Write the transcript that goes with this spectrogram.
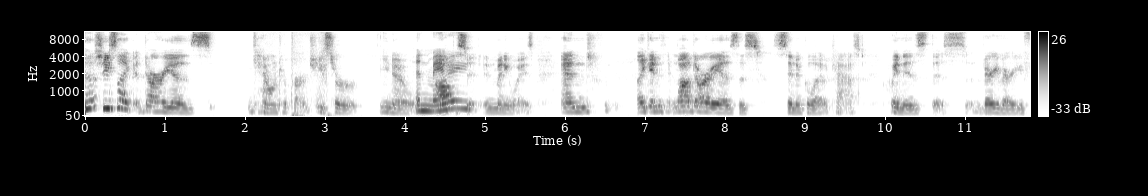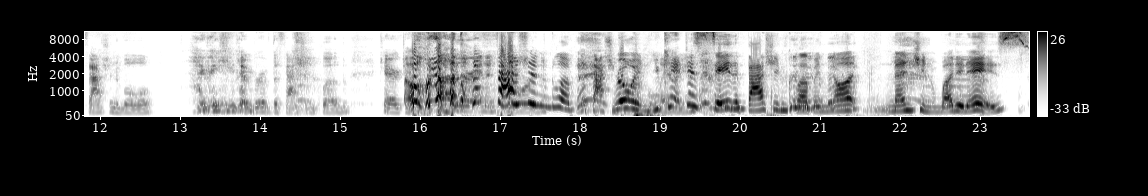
She's like Daria's counterpart. She's her, you know, And may I- opposite in many ways. And like, in, while Daria is this cynical outcast, Quinn is this very, very fashionable, high-ranking member of the fashion club character. Oh and the fashion club. The fashion club Rowan, is you can't just say the fashion club and not mention what it is.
